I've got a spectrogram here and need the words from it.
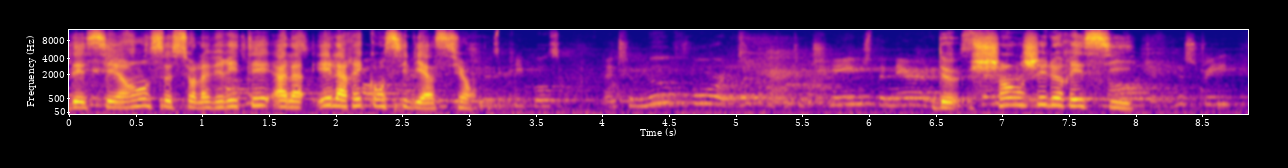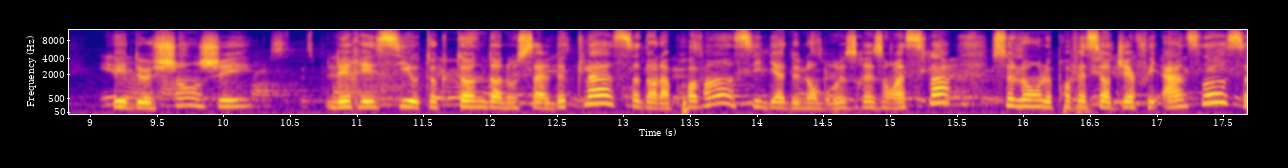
des séances sur la vérité et la réconciliation. De changer le récit et de changer les récits autochtones dans nos salles de classe dans la province. Il y a de nombreuses raisons à cela. Selon le professeur Jeffrey Anslos,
